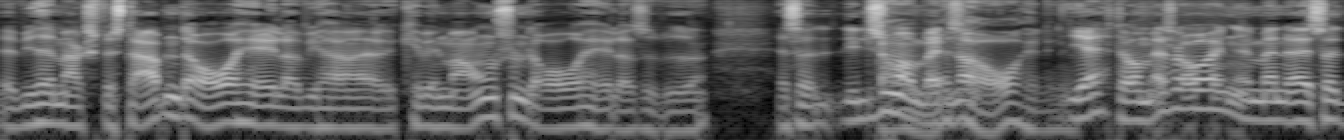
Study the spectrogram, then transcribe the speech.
Øh, vi havde Max Verstappen, der overhaler, vi har Kevin Magnussen, der overhaler videre. Altså, det er ligesom der var om, masser af overhalinger. Ja, der var masser af overhalinger, men altså,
